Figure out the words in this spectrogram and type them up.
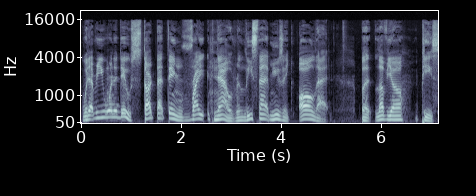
whatever you want to do. Start that thing right now. Release that music, all that. But love y'all. Peace.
